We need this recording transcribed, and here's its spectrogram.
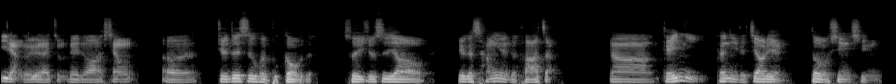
一两个月来准备的话，相呃，绝对是会不够的，所以就是要有个长远的发展。那给你跟你的教练都有信心。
